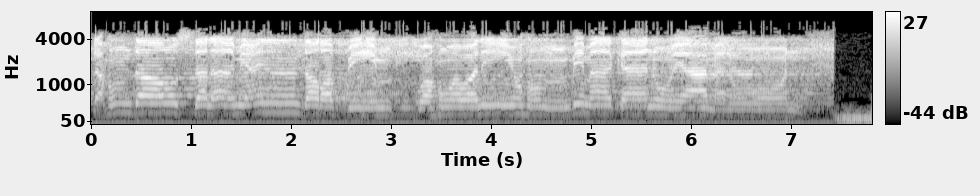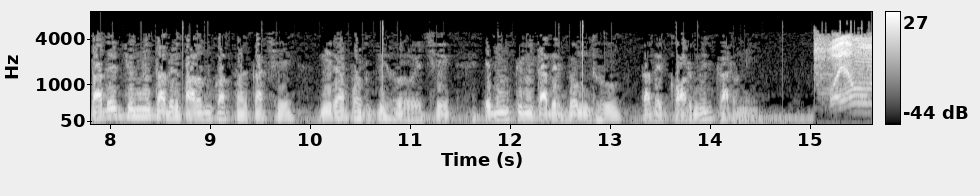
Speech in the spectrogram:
لهم دار السلام عند ربهم وهو وليهم بما كانوا يعملون তাদের জন্য তাদের পালনকর্তার কাছে নিরাপদ গৃহ রয়েছে এবং তিনি তাদের বন্ধু তাদের কর্মের কারণে ويوم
